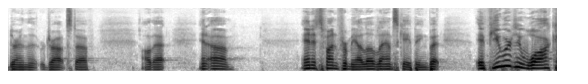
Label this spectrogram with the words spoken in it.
during the drought stuff, all that. And, um, and it's fun for me. I love landscaping. But if you were to walk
